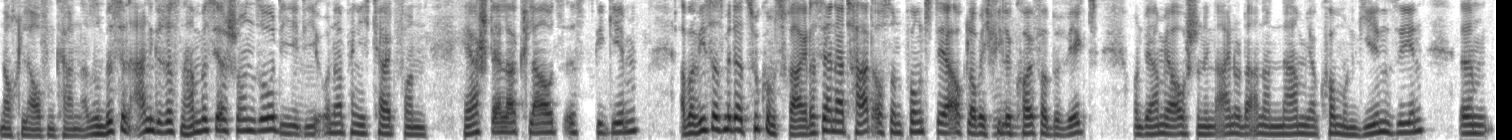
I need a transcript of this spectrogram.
noch laufen kann. Also ein bisschen angerissen haben wir es ja schon so. Die, die Unabhängigkeit von Hersteller-Clouds ist gegeben. Aber wie ist das mit der Zukunftsfrage? Das ist ja in der Tat auch so ein Punkt, der auch, glaube ich, viele mhm. Käufer bewegt. Und wir haben ja auch schon den einen oder anderen Namen ja kommen und gehen sehen. Ähm,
